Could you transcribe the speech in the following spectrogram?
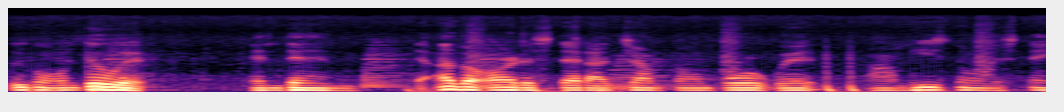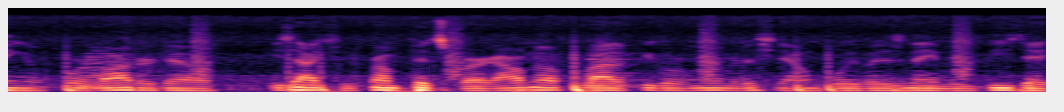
We're gonna do it." And then the other artist that I jumped on board with, um, he's doing this thing in Fort Lauderdale. He's actually from Pittsburgh. I don't know if a lot of people remember this young boy, but his name is BJ.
